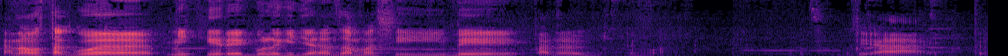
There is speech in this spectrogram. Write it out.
Karena otak gue mikirnya gue lagi jalan sama si B padahal sama si A gitu.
